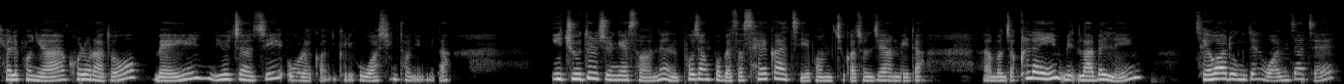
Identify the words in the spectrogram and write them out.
캘리포니아, 콜로라도, 메인, 뉴저지, 오레건, 그리고 워싱턴입니다. 이 주들 중에서는 포장법에서 세 가지 범주가 존재합니다. 아, 먼저 클레임 및 라벨링, 재활용된 원자재,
